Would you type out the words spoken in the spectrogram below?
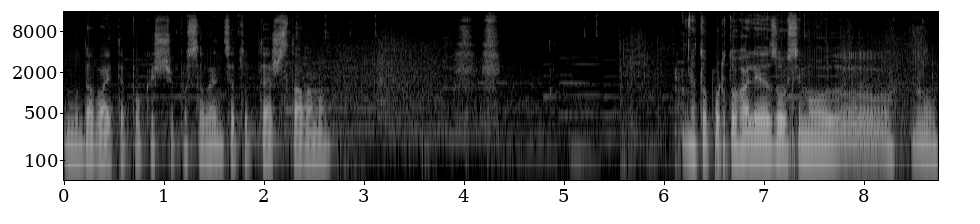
Тому давайте поки що поселенця тут теж ставимо. А то Португалія зовсім ну,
